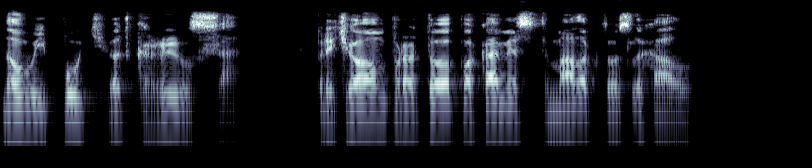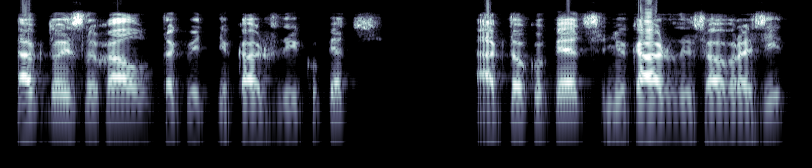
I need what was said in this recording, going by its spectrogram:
новый путь открылся. Причем про то пока мест мало кто слыхал. А кто и слыхал, так ведь не каждый купец. А кто купец, не каждый сообразит,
